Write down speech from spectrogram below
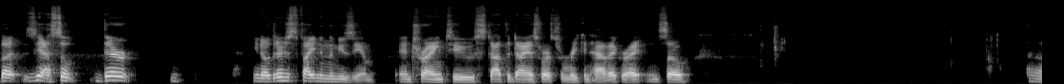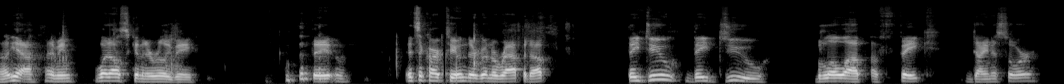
But yeah, so they're you know they're just fighting in the museum and trying to stop the dinosaurs from wreaking havoc, right? And so uh, yeah, I mean, what else can there really be? They it's a cartoon. They're going to wrap it up. They do they do blow up a fake dinosaur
